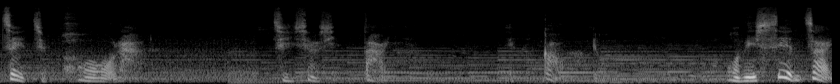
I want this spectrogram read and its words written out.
这一波啦，真像是大爷的教育。我们现在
